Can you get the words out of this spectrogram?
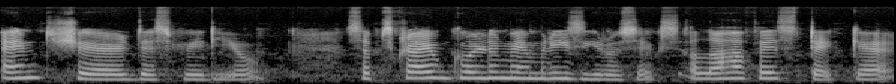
and share this video. Subscribe Golden Memory 06. Allah Hafiz. Take care.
